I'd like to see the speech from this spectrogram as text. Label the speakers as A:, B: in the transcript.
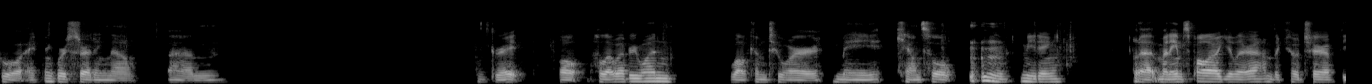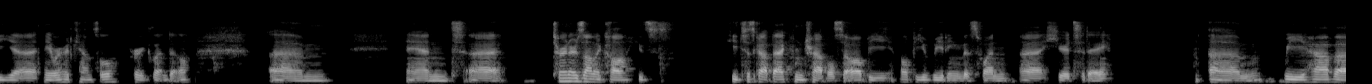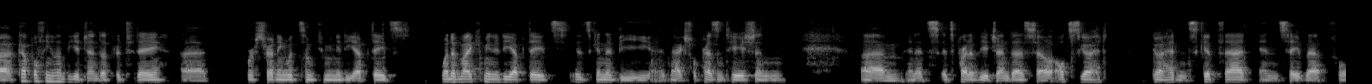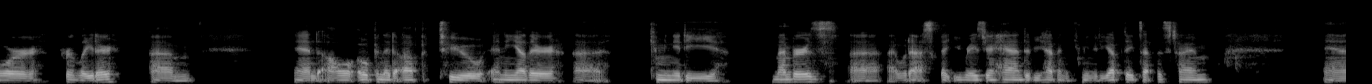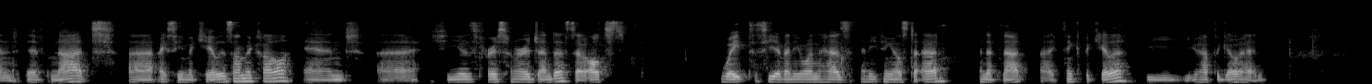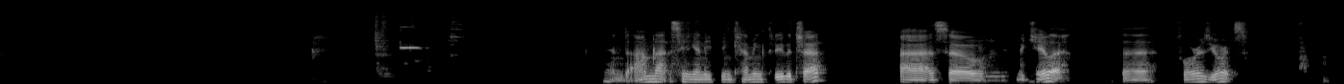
A: Cool. I think we're starting now. Um, great. Well, hello, everyone. Welcome to our May Council meeting. Uh, my name is Paul Aguilera. I'm the co-chair of the uh, Neighborhood Council for Glendale. Um, and uh, Turner's on the call. He's he just got back from travel, so I'll be I'll be leading this one uh, here today. Um, we have a couple things on the agenda for today. Uh, we're starting with some community updates. One of my community updates is going to be an actual presentation, um, and it's it's part of the agenda. So I'll just go ahead go ahead and skip that and save that for for later. Um, and I'll open it up to any other uh, community members. Uh, I would ask that you raise your hand if you have any community updates at this time. And if not, uh, I see Michaela's on the call and uh, she is first on our agenda. So I'll just wait to see if anyone has anything else to add. And if not, I think Michaela, we, you have to go ahead. And I'm not seeing anything coming through the chat. Uh, so Michaela, the floor is yours.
